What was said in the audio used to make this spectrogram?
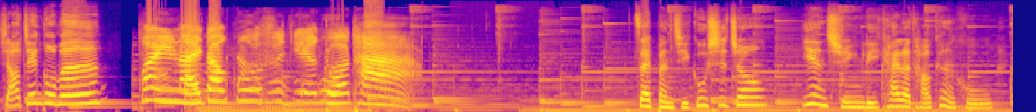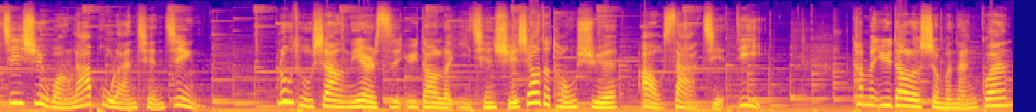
小坚果们，欢迎来到故事坚果塔。在本集故事中，雁群离开了陶肯湖，继续往拉普兰前进。路途上，尼尔斯遇到了以前学校的同学奥萨姐弟。他们遇到了什么难关？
